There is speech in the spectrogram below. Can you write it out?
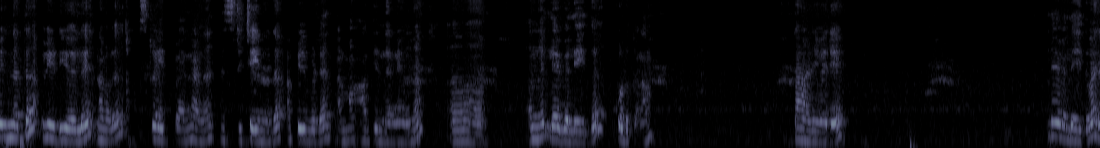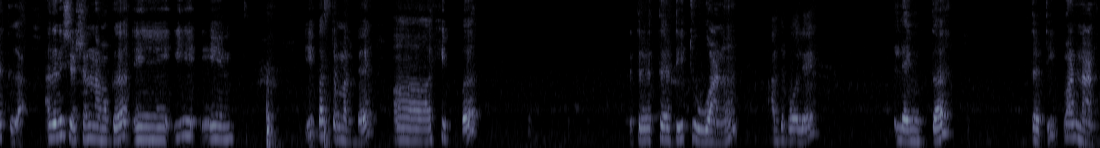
അപ്പോൾ ഇന്നത്തെ വീഡിയോയിൽ നമ്മൾ സ്ട്രെയിറ്റ് പാനാണ് സ്റ്റിച്ച് ചെയ്യുന്നത്. അപ്പോൾ ഇവിടെ നമ്മൾ ആദ്യം തന്നെ ഒന്ന് ഒന്ന് ലെവൽ ചെയ്ത് കൊടുക്കണം. താഴെ വരെ ലെവൽ ചെയ്ത് വരക്കുക. അതിനുശേഷം നമുക്ക് ഈ ഈ- കസ്റ്റമറുടെ ഹിപ്പ് തേർട്ടി ടു ആണ്. അതുപോലെ ലെങ്ത്ത് തേർട്ടി വൺ ആണ്.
